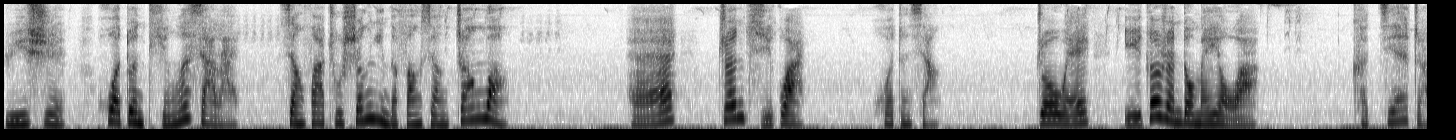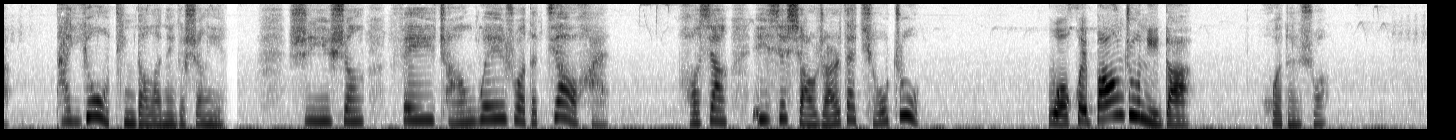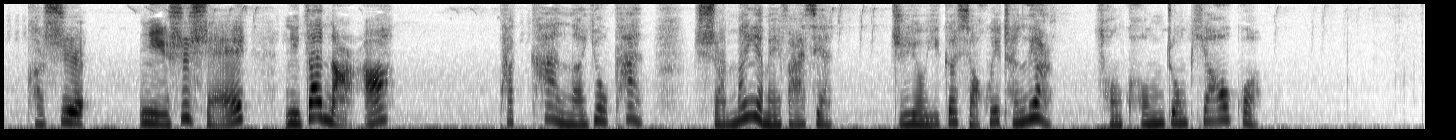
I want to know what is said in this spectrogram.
于是，霍顿停了下来，向发出声音的方向张望。 哎，真奇怪，霍顿想，周围一个人都没有啊。可接着，他又听到了那个声音，是一声非常微弱的叫喊，好像一些小人儿在求助。我会帮助你的，霍顿说。可是，你是谁？你在哪儿啊？他看了又看。什么也没发现，只有一个小灰尘粒儿从空中飘过。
